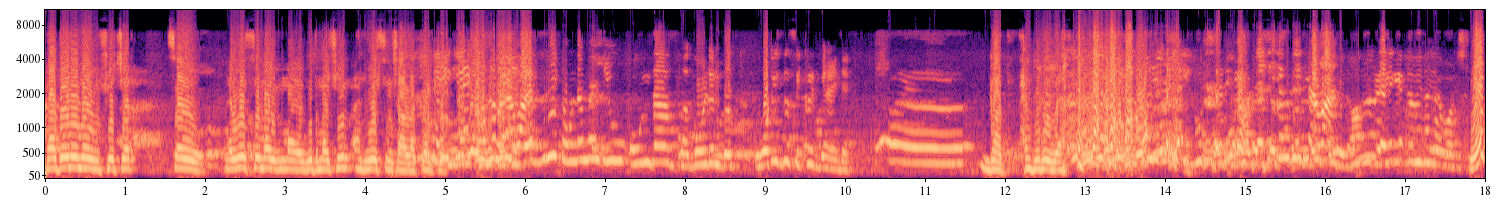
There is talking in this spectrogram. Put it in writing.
God only know future. So I will see my, my with my team and we'll see inshallah. Thank you. Every tournament, every tournament you own the uh, golden boot. What is the secret behind it? God, Alhamdulillah. Who will dedicate the award? what?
